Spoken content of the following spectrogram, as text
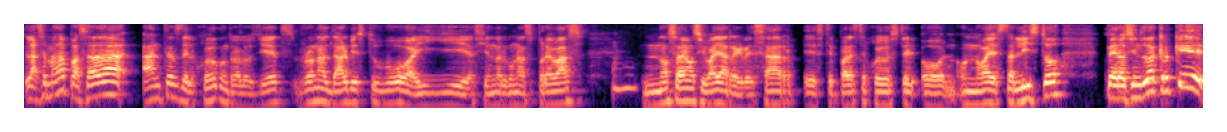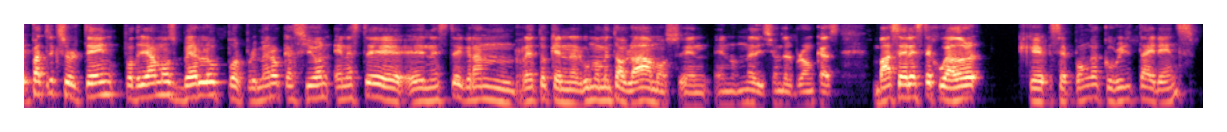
La semana pasada, antes del juego contra los Jets, Ronald Darby estuvo ahí haciendo algunas pruebas. No sabemos si vaya a regresar este, para este juego este, o, no vaya a estar listo, pero sin duda creo que Patrick Surtain podríamos verlo por primera ocasión en este, en este gran reto que en algún momento hablábamos en, una edición del Broncos. Va a ser este jugador que se ponga a cubrir tight ends,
